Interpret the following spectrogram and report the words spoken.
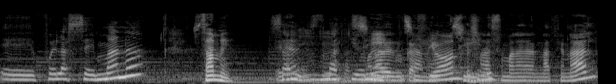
eh, fue la semana SAME. Sami, ¿eh? La. Semana de Sí, Educación, SAME, que es sí. una semana nacional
